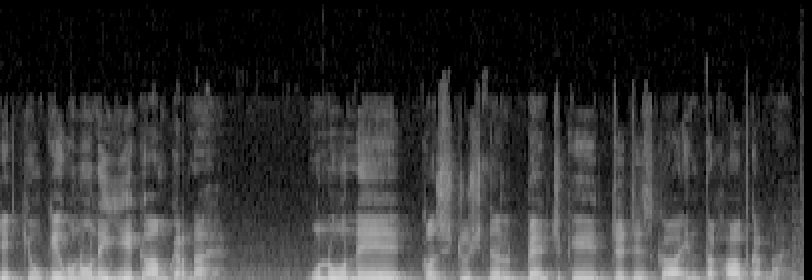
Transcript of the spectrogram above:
कि क्योंकि उन्होंने ये काम करना है। उन्होंने कॉन्स्टिट्यूशनल बेंच के जजेस का इंतखब करना है।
